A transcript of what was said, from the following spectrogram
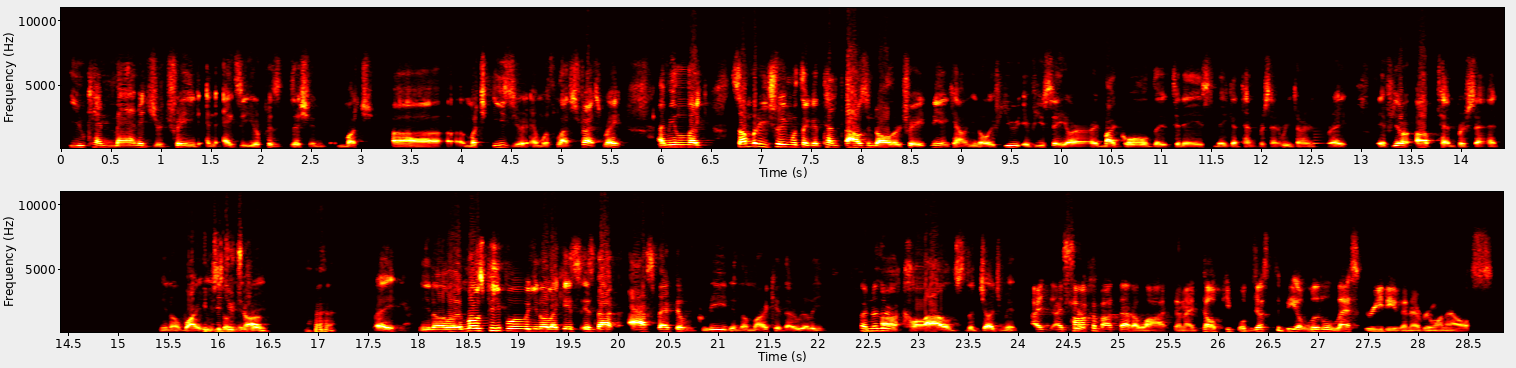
you can manage your trade and exit your position much uh much easier and with less stress right? I mean like somebody trading with like a ten thousand dollar trading account you know if you if you say all right my goal today is to make a 10% return right? If you're up 10% you know why are you, you still in your trade? right? You know most people you know like it's, it's that aspect of greed in the market that really another uh, clouds the judgment. I, I sure. talk about that a lot and i tell people just to be a little less greedy than everyone else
